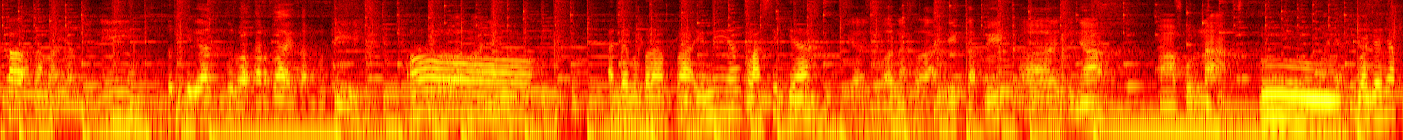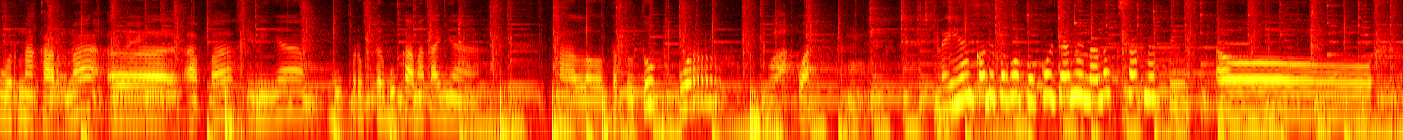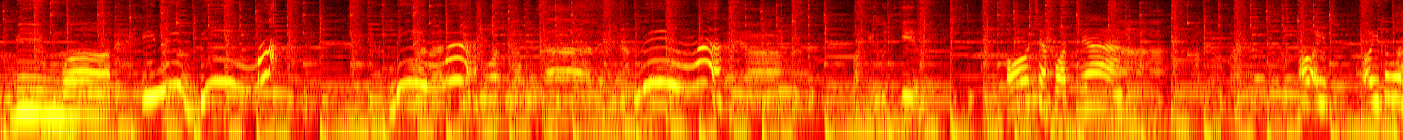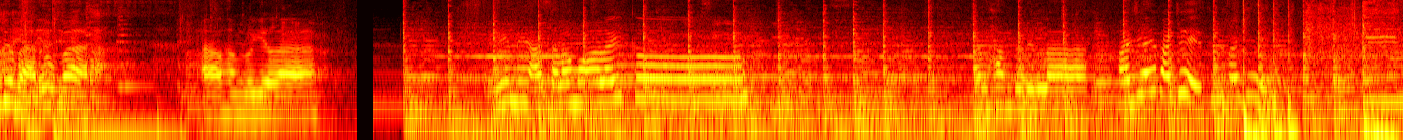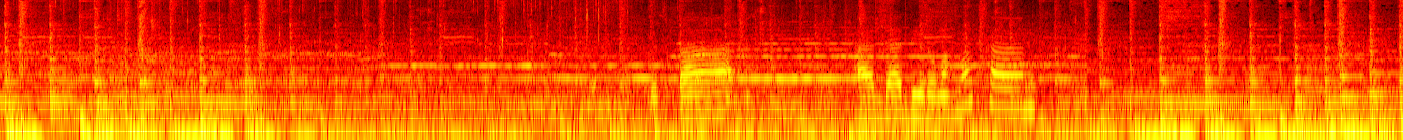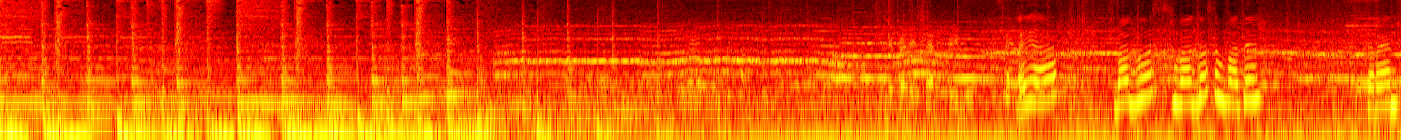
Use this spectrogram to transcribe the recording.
Ka- Kalau yang ini untuk dilihat Purwakarta hitam putih. Oh, ada beberapa ini yang klasik ya. Ya itu warna klasik tapi eh, itunya eh, purna. Hmm, Wajahnya. wajahnya purna karena eh, apa ininya bu- ter- terbuka matanya. Kalau tertutup pur Wah, wah. Hmm. Nah, yang kau dipukul-pukul jangan lalu kesak nanti. Oh, Bima. Ini Bima. Bima. Bima. pakai kuncir. Oh, cepotnya. Nah, baru. Oh, it- oh itu model Nah, baru, ini yang Bah. dinata. Alhamdulillah. Ini assalamualaikum. Alhamdulillah. Pak ayo Pak sini Pak. Kita ada di rumah makan. Bagus, tempatnya. Keren.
